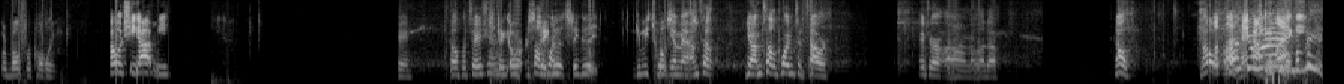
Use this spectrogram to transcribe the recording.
We're both recalling. Coach, he got me. Okay. Teleportation. Stay, or, stay good, stay good. Give me 12 Yeah, seconds. man. I'm tel. Yeah, I'm teleporting to the tower. Hey, your um, Melinda. No. No. What the heck? I'm lagging.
